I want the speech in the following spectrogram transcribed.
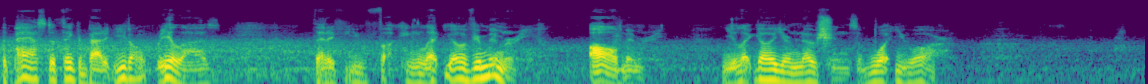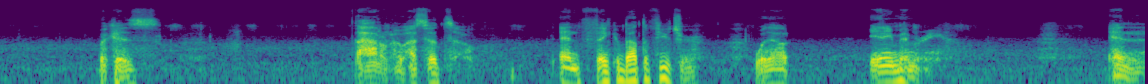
the past to think about it. You don't realize that if you fucking let go of your memory, all memory, you let go of your notions of what you are. Because, I don't know, I said so. And think about the future without any memory. And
